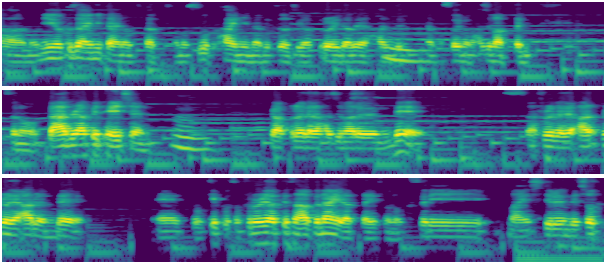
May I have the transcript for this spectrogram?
あの入浴剤みたいのを使ってそのすごくハイになる人たちがフロリダで始め、うんなんかそういうのが始まったりその bad reputation うん。がフロリダで始まるんであフロリダであフロリダであるんで、えーっと結構そのフロリダってさ危ないだったりその薬蔓延してるんでしょっ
